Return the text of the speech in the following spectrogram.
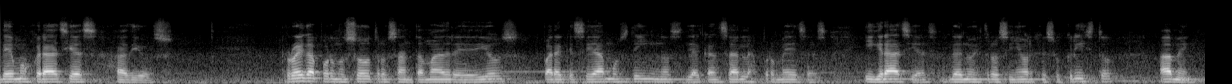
demos gracias a Dios. Ruega por nosotros, Santa Madre de Dios, para que seamos dignos de alcanzar las promesas y gracias de nuestro Señor Jesucristo. Amén.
